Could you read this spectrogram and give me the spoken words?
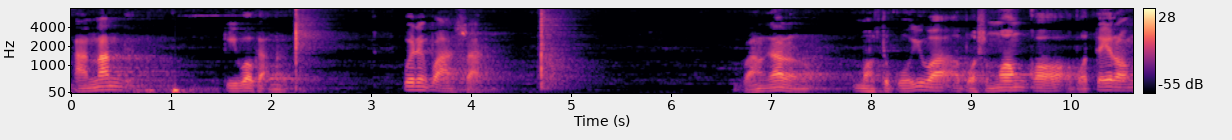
kanan kiwa gak ngerti. Kowe ning pasar. Pasar mau tuku iwa apa semongko apa terong?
